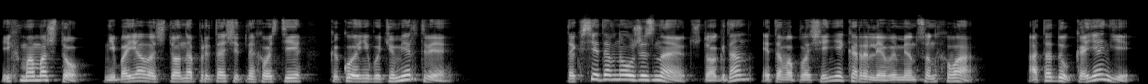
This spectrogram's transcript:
Их мама что, не боялась, что она притащит на хвосте какое-нибудь умертвие? Так все давно уже знают, что Агдан – это воплощение королевы Мёнсонхва, а Тадук Каяньи –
